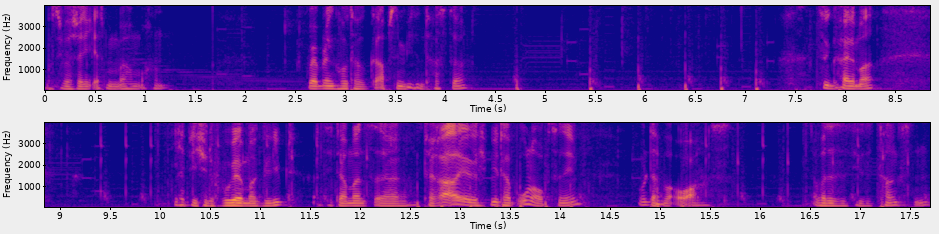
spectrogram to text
Muss ich wahrscheinlich erstmal machen. machen. Grappling Hook gab es nämlich eine Taste. Zu geil mal. Ich habe die schon früher mal geliebt, als ich damals äh, Terraria gespielt habe, ohne aufzunehmen. Und da war Ors. Aber das ist dieses Tungsten.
